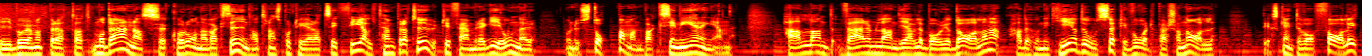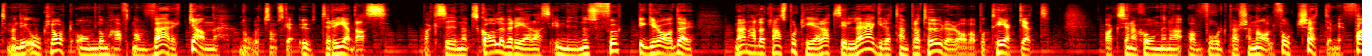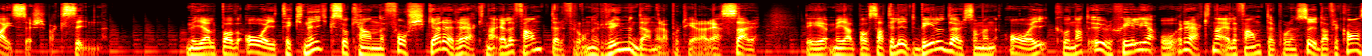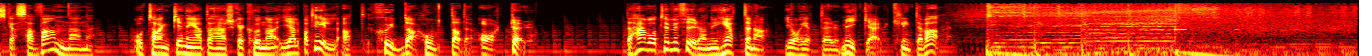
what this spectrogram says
Vi börjar med att berätta att Modernas coronavaccin har transporterats i fel temperatur till fem regioner och nu stoppar man vaccineringen. Halland, Värmland, Gävleborg och Dalarna hade hunnit ge doser till vårdpersonal. Det ska inte vara farligt, men det är oklart om de haft någon verkan, något som ska utredas. Vaccinet ska levereras i minus 40 grader, men hade transporterats i lägre temperaturer av apoteket. Vaccinationerna av vårdpersonal fortsätter med Pfizers vaccin. Med hjälp av AI-teknik så kan forskare räkna elefanter från rymden, rapporterar SR. Det är med hjälp av satellitbilder som en AI kunnat urskilja och räkna elefanter på den sydafrikanska savannen. Och tanken är att det här ska kunna hjälpa till att skydda hotade arter. Det här var TV4 Nyheterna. Jag heter Mikael Klintevall.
